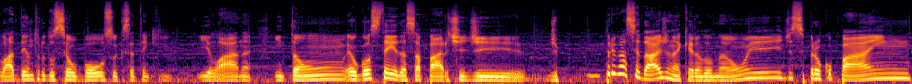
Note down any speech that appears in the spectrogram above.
lá dentro do seu bolso, que você tem que ir lá, né? Então eu gostei dessa parte de, de privacidade, né, querendo ou não, e de se preocupar em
